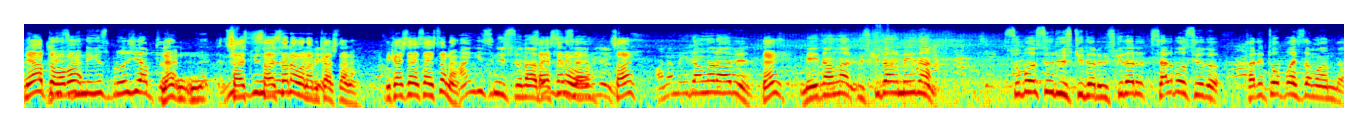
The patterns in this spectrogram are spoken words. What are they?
Ne yaptı 100 baba? günde 100 proje yaptı. Ne, ne- say- günde saysana yüz bana proje. birkaç tane. Birkaç tane saysana. Hangisini istiyorsun abi? Saysana Hepsini baba, sayabilirim. say. Ana meydanlar abi. Ne? Meydanlar. Üsküdar meydan. Su basıyordu Üsküdar'ı. Üsküdar sel basıyordu. Kadir Topbaş zamanında.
